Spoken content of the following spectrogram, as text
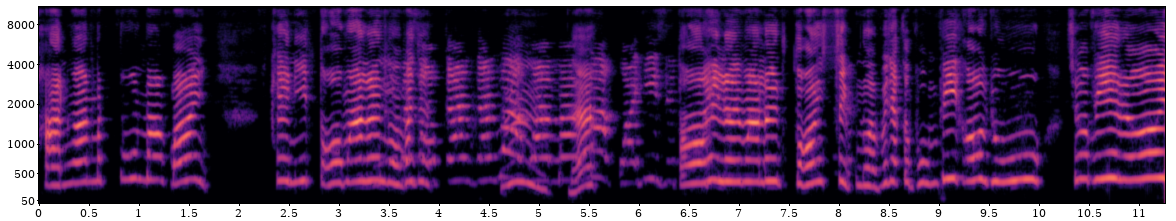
ผ่านงานมาพูดมากมาย แค่นี้ต่อมาเลยหน่วยปพระระสเจ้าบการณ์การว่าความมานะมากกว่ายี่สิบต่อให้เลยมาเลยต่อให้สิบหน่วยพระเจ้ากับผมพี่เขาเอาอยู่เชื่อพี่เลย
